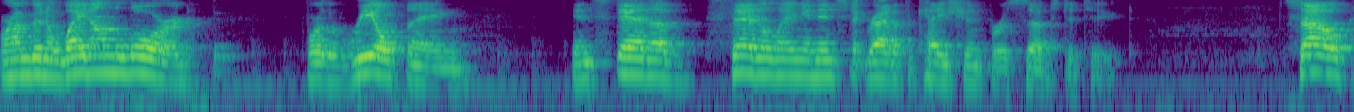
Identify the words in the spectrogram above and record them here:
or I'm going to wait on the Lord for the real thing instead of settling an instant gratification for a substitute. So,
